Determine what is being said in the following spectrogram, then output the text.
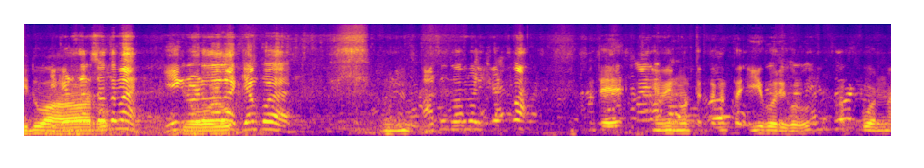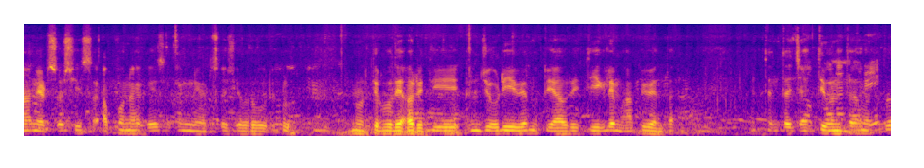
ಐದು, ಆರು, ಮತ್ತೆ ನೀವು ನೋಡ್ತಿರ್ತಕ್ಕಂಥ ಈ ಹೋರಿಗಳು ಅಪ್ಪುವನ್ನ ನೆಡ್ಸೋಶಿ ಅಪ್ಪನ ಸಾಕಿನ ನೆಡ್ಸೋಶಿ ಅವರ ಹೋರಿಗಳು ನೋಡ್ತಿರ್ಬೋದು ಯಾವ ರೀತಿ ಜೋಡಿ ಇವೆ ಮತ್ತು ಯಾವ ರೀತಿ ಈಗಲೇ ಮಾಪಿವೆ ಅಂತ. ಅತ್ಯಂತ ಜಾತಿವಂತ ಮತ್ತು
